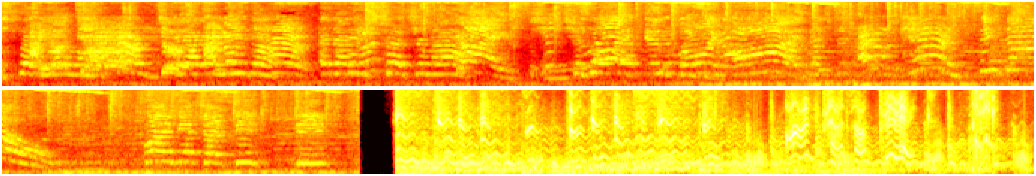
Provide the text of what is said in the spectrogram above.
disrespect I my don't wife. care, dude. I don't either. care. And then you shut your mouth. Guys, what is what going on? I don't care. Sit down. Go and get your seat, please. I'm Peppa Pig.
